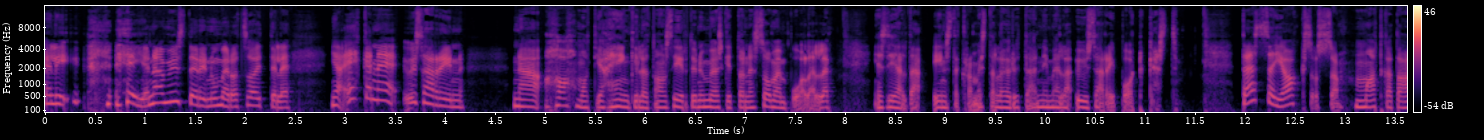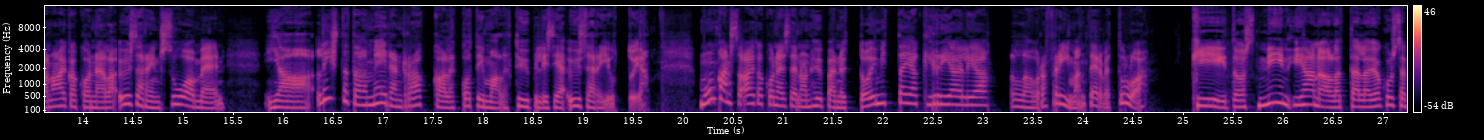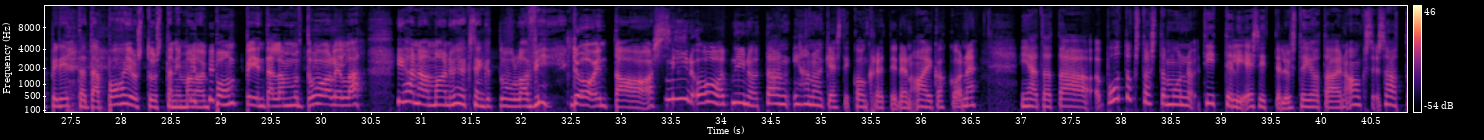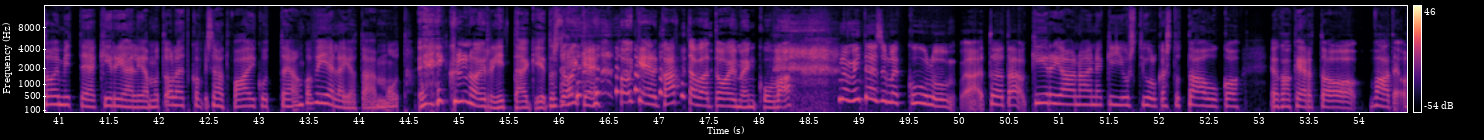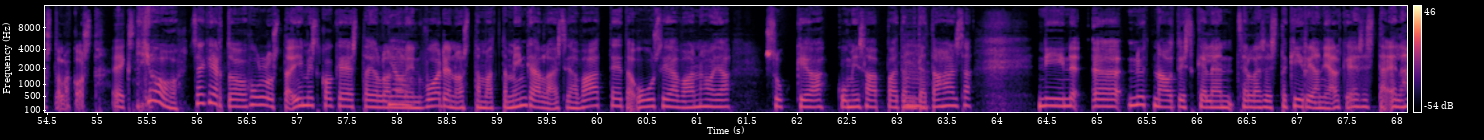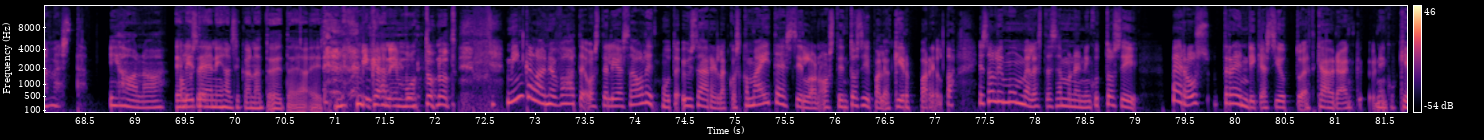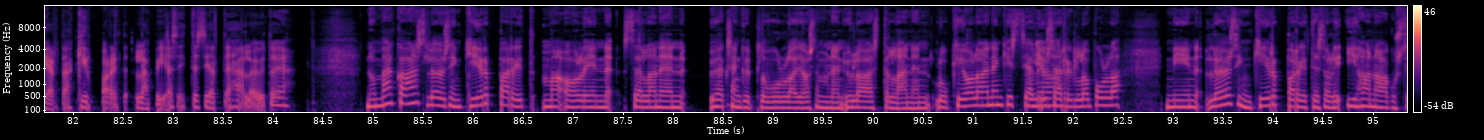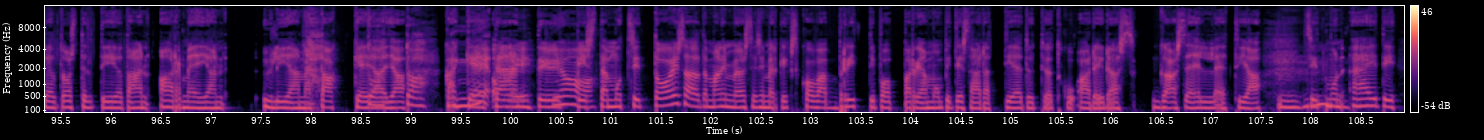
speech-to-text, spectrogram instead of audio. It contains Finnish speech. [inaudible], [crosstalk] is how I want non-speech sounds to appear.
Eli [laughs] ei enää mysteerinumerot soittele. Ja ehkä ne Ysärin nämä hahmot ja henkilöt on siirtynyt myöskin tuonne somen puolelle. Ja sieltä Instagramista löydetään nimellä Ysäri Podcast. Tässä jaksossa matkataan aikakoneella Ysärin Suomeen ja listataan meidän rakkaalle kotimaalle tyypillisiä Ysäri-juttuja. Mun kanssa aikakoneeseen on hypännyt toimittaja, kirjailija Laura Freeman. Tervetuloa. Kiitos. Niin ihana olla täällä. Joku sä pidit tätä pohjustusta, niin mä aloin pomppiin tällä mun tuolilla. Ihanaa, mä oon 90-luvulla vihdoin taas. Niin oot, niin oot. Tämä on ihan oikeasti konkreettinen aikakone. Ja tota, puuttuuko tuosta mun titteliesittelystä jotain? Onko sä oot toimittaja, kirjailija, mutta oletko, sä oot vaikuttaja, onko vielä jotain muuta? [laughs] Ei, kyllä noi riittää, kiitos. Oikein, [laughs] oikein kattava toimenkuva. No mitä sulle kuuluu? Tuota, kirja on ainakin just julkaistu tauko, joka kertoo vaateostolakosta, eikö niin? Joo, se kertoo hullusta ihmiskokeesta, jolloin Joo. Olin vuoden ostamatta minkäänlaisia vaatteita, uusia, vanhoja, sukkia, kumisaappaita, mm. mitä tahansa. Niin ö, nyt nautiskelen sellaisesta kirjan jälkeisestä elämästä. Ihanaa. Eli Onko se- teen ihan sikana töitä ja ei se [laughs] mikään ei muuttunut. [laughs] Minkälainen vaateostelija sä olit muuten Ysärillä, koska mä itse silloin ostin tosi paljon kirpparilta. Ja se oli mun mielestä semmoinen niin tosi perus trendikäs juttu, että käydään niin kuin kiertää kirpparit läpi ja sitten sieltä tehdään löytöjä. No mä kans löysin kirpparit. Mä olin sellainen 90-luvulla jo semmoinen yläastelainen lukiolainenkin siellä Joo. Ysärin lopulla. Niin löysin kirpparit ja se oli ihanaa, kun sieltä osteltiin jotain armeijan ylijäämätakkeja ja kaikkea ne tämän oli, tyyppistä. Mutta sitten toisaalta mä olin myös esimerkiksi kova brittipoppari ja mun piti saada tietyt jotkut Adidas Gazellet. Ja mm-hmm. sitten mun äiti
